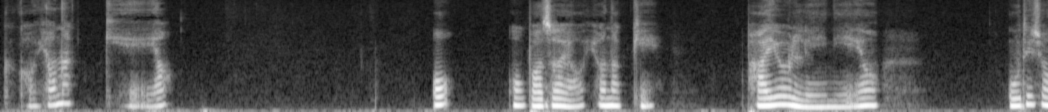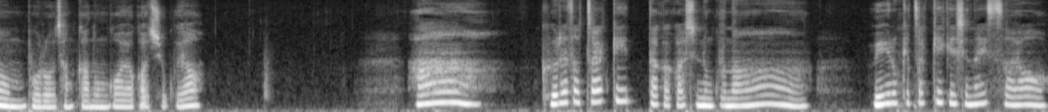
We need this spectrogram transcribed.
그거 현악기예요? 어? 어, 맞아요. 현악기. 바이올린이에요. 오디션 보러 잠깐 온 거여가지고요. 아, 그래서 짧게 있다가 가시는구나. 왜 이렇게 짧게 계시나 했어요.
